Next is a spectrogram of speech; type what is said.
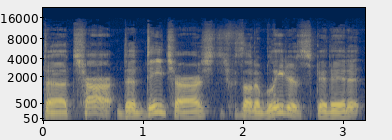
to, char to decharge so the bleeders could hit it.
